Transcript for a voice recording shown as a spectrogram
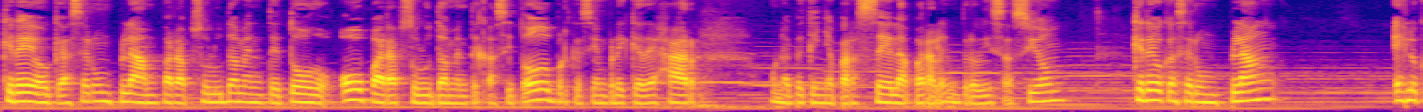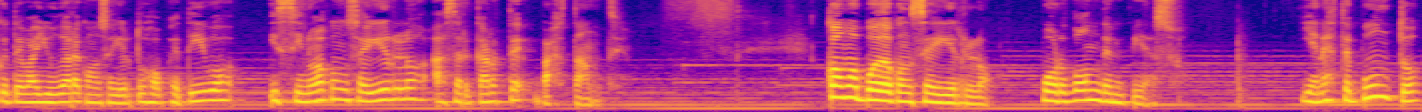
Creo que hacer un plan para absolutamente todo o para absolutamente casi todo, porque siempre hay que dejar una pequeña parcela para la improvisación, creo que hacer un plan es lo que te va a ayudar a conseguir tus objetivos y si no a conseguirlos, acercarte bastante. ¿Cómo puedo conseguirlo? ¿Por dónde empiezo? Y en este punto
